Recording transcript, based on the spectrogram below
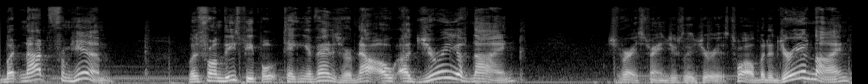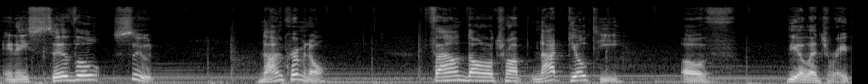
but not from him, but from these people taking advantage of her. Now, a, a jury of nine, which is very strange, usually a jury is 12, but a jury of nine in a civil suit non criminal, found Donald Trump not guilty of the alleged rape,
